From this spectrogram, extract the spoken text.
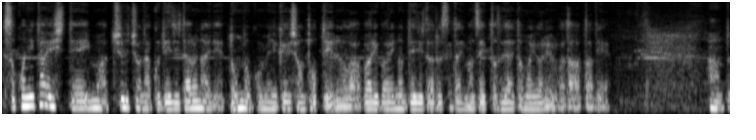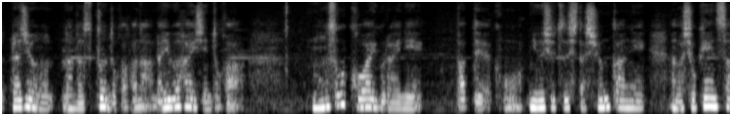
そこに対して今躊躇なくデジタル内でどんどんコミュニケーションを取っているのがバリバリのデジタル世代の Z 世代とも言われる方々で、あの、ラジオのなんだスプーンとかかな、ライブ配信とか、ものすごく怖いぐらいにパッてこう入出した瞬間に、あの、初見さ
